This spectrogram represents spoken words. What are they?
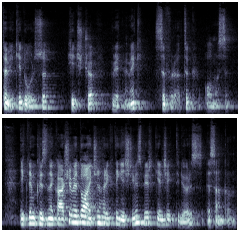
Tabii ki doğrusu hiç çöp üretmemek, sıfır atık olması. İklim krizine karşı ve doğa için harekete geçtiğimiz bir gelecek diliyoruz. Esen kalın.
